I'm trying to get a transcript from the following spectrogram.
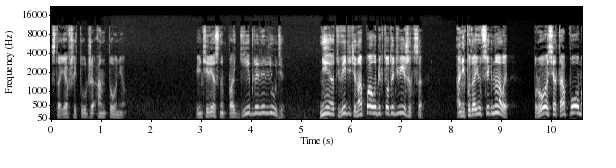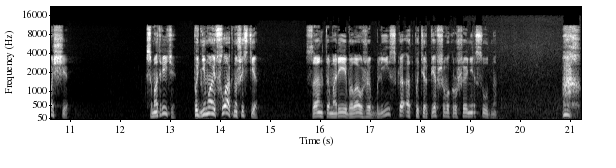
стоявший тут же Антонио. «Интересно, погибли ли люди?» «Нет, видите, на палубе кто-то движется. Они подают сигналы, просят о помощи». Смотрите, поднимают флаг на шесте. Санта-Мария была уже близко от потерпевшего крушения судна. «Ах!»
